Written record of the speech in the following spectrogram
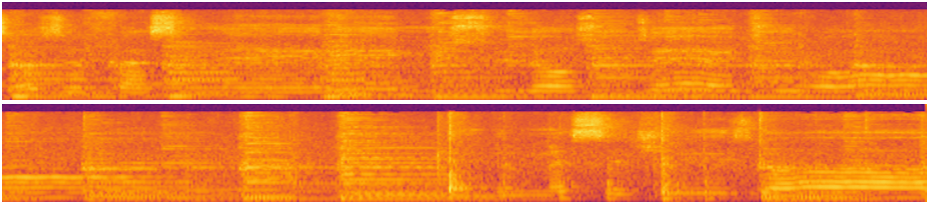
Does it fascinating use to those who dare to hold? And the message is God.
